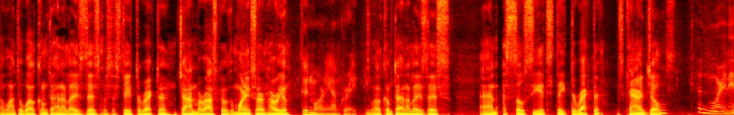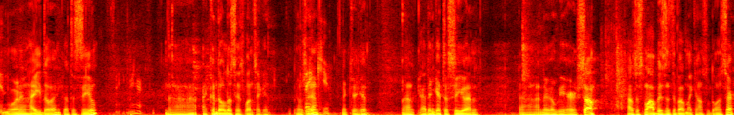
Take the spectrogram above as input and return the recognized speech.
I want to welcome to analyze this Mr. State Director John Morosco. Good morning, sir. How are you? Good morning. I'm great. Welcome to analyze this. And Associate State Director Ms. Karen Jones. Good morning. Good morning. morning. How you doing? Good to see you. Same here. Uh, and condolences once again. You know Thank saying? Okay, good. Well, I didn't get to see you, and uh, I knew you're going to be here. So, how's the Small Business Development Council doing, sir?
